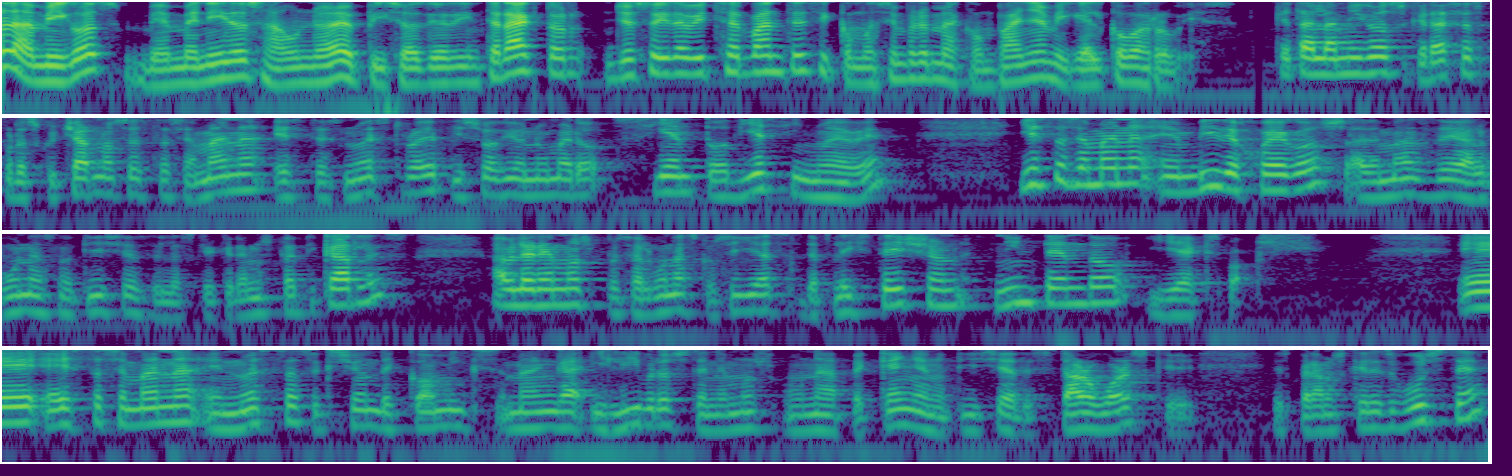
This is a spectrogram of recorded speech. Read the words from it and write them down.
Hola amigos, bienvenidos a un nuevo episodio de Interactor. Yo soy David Cervantes y como siempre me acompaña Miguel Covarrubias. ¿Qué tal amigos? Gracias por escucharnos esta semana. Este es nuestro episodio número 119. Y esta semana en videojuegos, además de algunas noticias de las que queremos platicarles, hablaremos pues algunas cosillas de PlayStation, Nintendo y Xbox. Eh, esta semana en nuestra sección de cómics, manga y libros tenemos una pequeña noticia de Star Wars que Esperamos que les guste.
